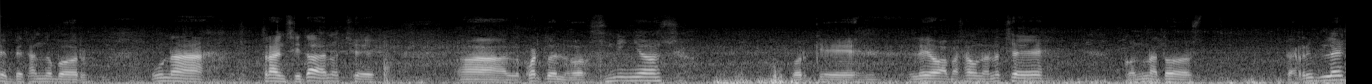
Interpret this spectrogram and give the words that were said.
empezando por una transitada noche al cuarto de los niños, porque Leo ha pasado una noche con una tos terrible.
